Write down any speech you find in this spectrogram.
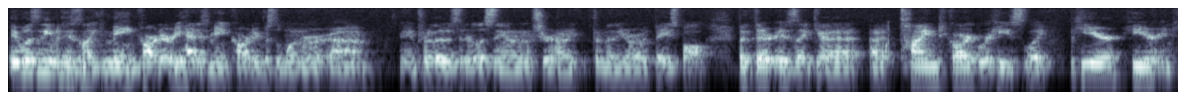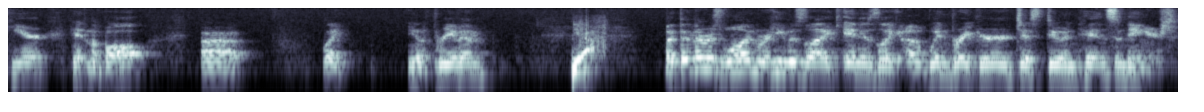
it wasn't even his like main card. I already had his main card. It was the one where um, and for those that are listening, I'm not sure how familiar you are with baseball, but there is like a, a timed card where he's like here, here, and here hitting the ball, uh, like you know three of him Yeah. but then there was one where he was like in his like a windbreaker, just doing hitting some dingers.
